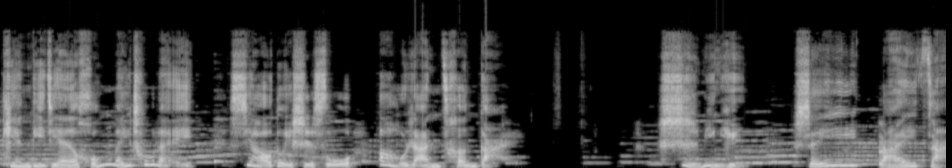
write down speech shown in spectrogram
天地间红梅出垒，笑对世俗傲然曾改。是命运，谁来载？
